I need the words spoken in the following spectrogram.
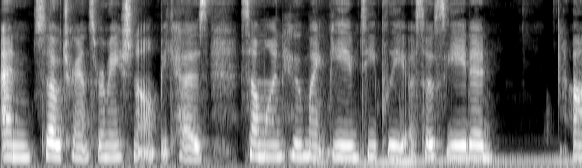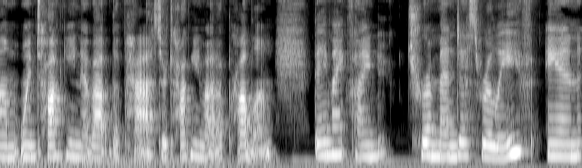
and so transformational because someone who might be deeply associated um, when talking about the past or talking about a problem, they might find tremendous relief in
